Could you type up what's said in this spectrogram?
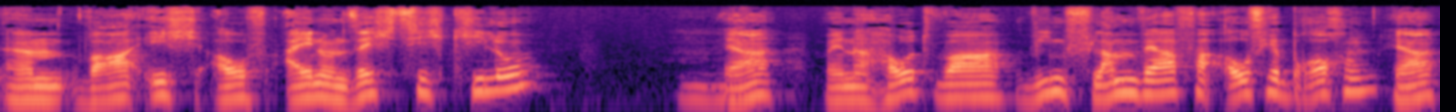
ähm, war ich auf 61 Kilo. Mhm. Ja, meine Haut war wie ein Flammenwerfer aufgebrochen, ja,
